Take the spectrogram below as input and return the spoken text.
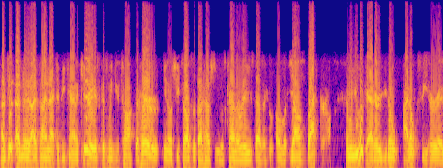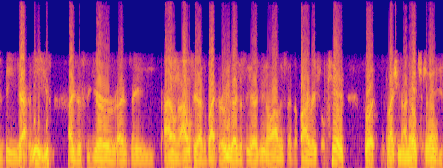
I just, I mean, I find that to be kind of curious because when you talk to her, you know, she talks about how she was kind of raised as a, a young black girl. And when you look at her, you don't, I don't see her as being Japanese. I just see her as a, I don't know, I don't see her as a black girl either. I just see her, you know, obviously as a biracial kid. But like, She's I, mixed, yeah. do you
